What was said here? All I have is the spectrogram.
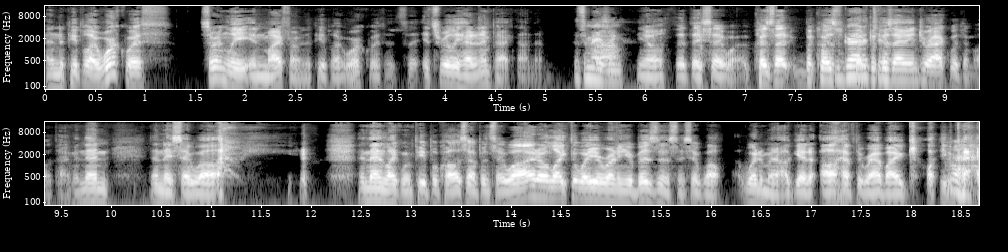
and the people I work with, certainly in my firm, the people I work with, it's it's really had an impact on them. It's amazing. You know that they say, well, because that because because I interact with them all the time, and then then they say, well, and then like when people call us up and say, well, I don't like the way you're running your business, I say, well, wait a minute, I'll get I'll have the rabbi call you back.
